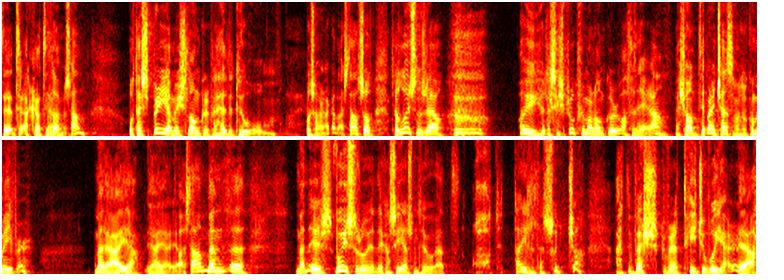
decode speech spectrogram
det er akkurat det. Det er med sann. Og det spyrer meg ikke langer hva heldig to om. Og så er det akkurat det. Så det løy som er, oj, det er inte bruk for meg langer, og alt det der, ja. Men sånn, det er bare en chans man kan komme i for. Men, ja, ja, ja, ja. ja. Fast, men, uh, men er viser jo, det kan säga som du, at åh, det är dejligt att sudja att värsk för att tidigt vi är. Ja.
